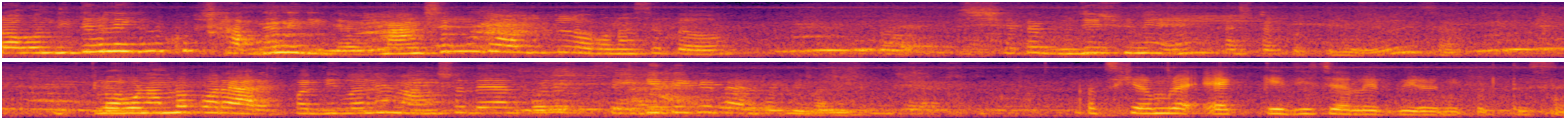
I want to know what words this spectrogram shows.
লবণ দিতে হলে এখানে খুব সাবধানে দিতে হবে। মাংসের মধ্যে অলরেডি লবণ আছে তো। তো সেটা বুঝে শুনে কাজটা করতে হবে বুঝেছ? লবণ আমরা পরে আরেকবার দিবানে মাংস দেওয়ার পরে থেকে থেকে তারপর দিবানে। আজকে আমরা এক কেজি চালের বিরিয়ানি করতেছি।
